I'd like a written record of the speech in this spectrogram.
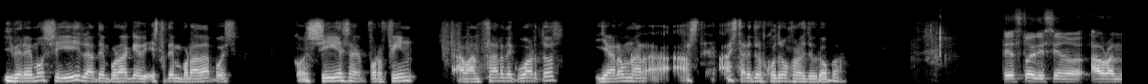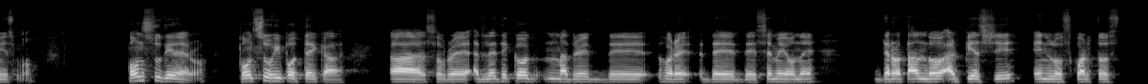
Y veremos si la temporada que esta temporada pues consigue por fin avanzar de cuartos y llegar a, una, a, estar entre los cuatro mejores de Europa. Te estoy diciendo ahora mismo, pon su dinero, pon su hipoteca uh, sobre Atlético Madrid de, de, de Simeone derrotando al PSG en los cuartos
